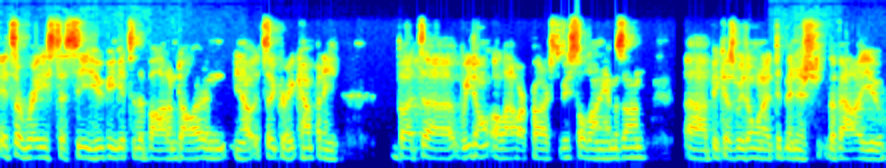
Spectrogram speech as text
it's a race to see who can get to the bottom dollar and you know it's a great company. But uh, we don't allow our products to be sold on amazon uh, because we don't want to diminish the value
